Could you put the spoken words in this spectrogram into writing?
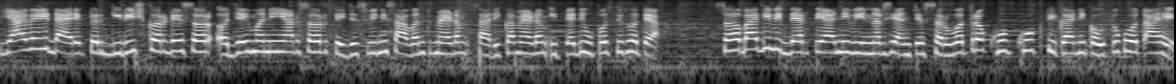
यावेळी director Girish Karde sir Ajay Maniyar sir Tejaswini Sawant madam Sarika madam इत्यादी उपस्थित होत्या. सहभागी विद्यार्थी आणि विनर्स यांचे सर्वत्र खूप खूप ठिकाणी कौतुक होत आहे.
